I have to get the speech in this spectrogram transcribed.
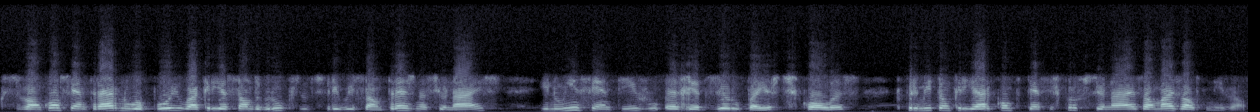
que se vão concentrar no apoio à criação de grupos de distribuição transnacionais e no incentivo a redes europeias de escolas que permitam criar competências profissionais ao mais alto nível.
